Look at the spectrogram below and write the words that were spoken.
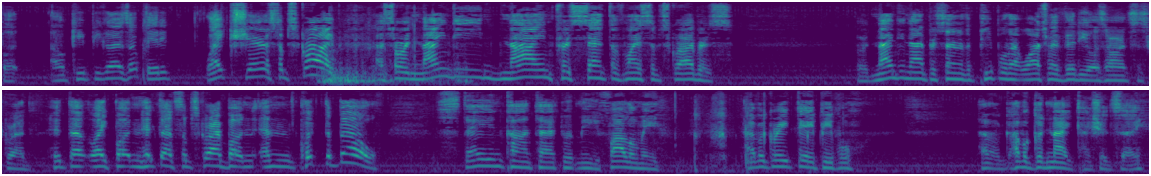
But I'll keep you guys updated. Like, share, subscribe. I saw 99% of my subscribers, or 99% of the people that watch my videos aren't subscribed. Hit that like button, hit that subscribe button, and click the bell. Stay in contact with me. Follow me. Have a great day, people. Have a, have a good night, I should say.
